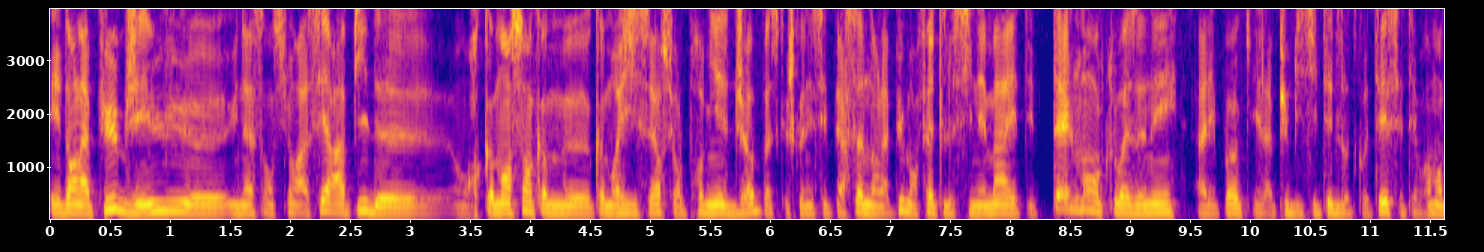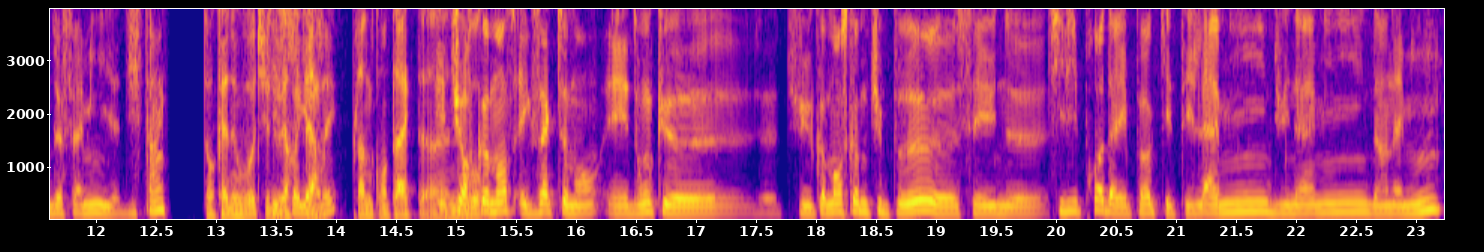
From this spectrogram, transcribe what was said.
Et dans la pub, j'ai eu euh, une ascension assez rapide euh, en recommençant comme, euh, comme régisseur sur le premier job parce que je connaissais personne dans la pub. En fait, le cinéma était tellement cloisonné à l'époque et la publicité de l'autre côté, c'était vraiment deux familles distinctes. Donc à nouveau, tu devais regardaient. plein de contacts. euh, Et tu recommences exactement. Et donc, euh, tu commences comme tu peux. Euh, C'est une TV Prod à l'époque qui était l'ami d'une amie d'un ami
